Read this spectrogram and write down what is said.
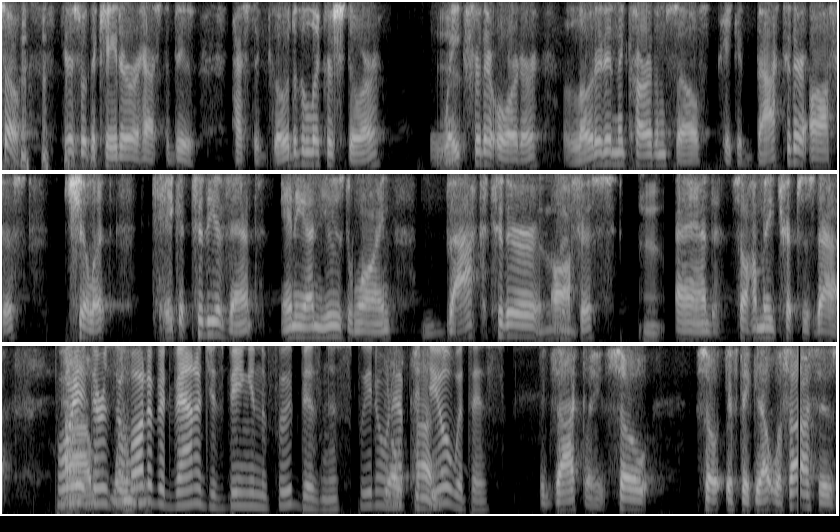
So here's what the caterer has to do has to go to the liquor store, wait for their order, load it in the car themselves, take it back to their office, chill it, take it to the event, any unused wine, back to their office. Yeah. And so, how many trips is that? Boy, um, there's a lot of advantages being in the food business. We don't have to deal with this. Exactly. So, so if they dealt with us, is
